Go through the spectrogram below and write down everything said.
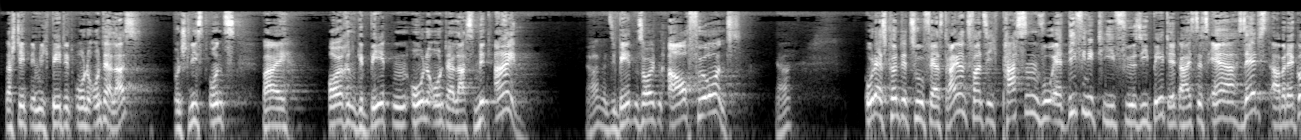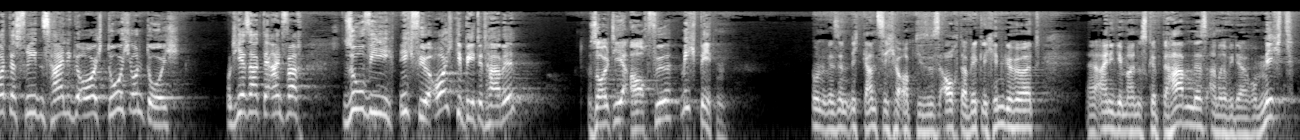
Da steht nämlich, betet ohne Unterlass und schließt uns bei euren Gebeten ohne Unterlass mit ein. Ja, wenn Sie beten sollten, auch für uns. Ja. Oder es könnte zu Vers 23 passen, wo er definitiv für sie betet. Da heißt es, er selbst aber, der Gott des Friedens, heilige euch durch und durch. Und hier sagt er einfach, so wie ich für euch gebetet habe, sollt ihr auch für mich beten. Und wir sind nicht ganz sicher, ob dieses auch da wirklich hingehört. Äh, einige Manuskripte haben das, andere wiederum nicht.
